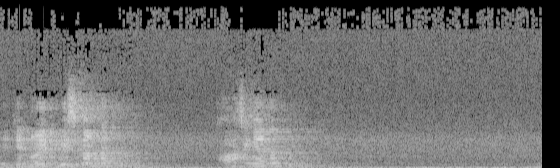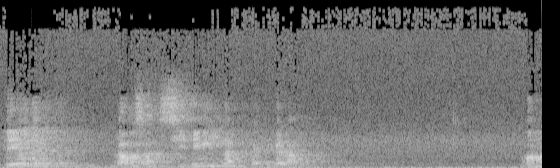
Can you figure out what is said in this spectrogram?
ඒ කියන්නේ නොයෙක් විස්කන්ධක් පුළුවන්. ආසින් යන්නත් පුළුවන්. දේවදත්ත දවසක් සිටිවිල්ලක් ඇති කළා. මම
